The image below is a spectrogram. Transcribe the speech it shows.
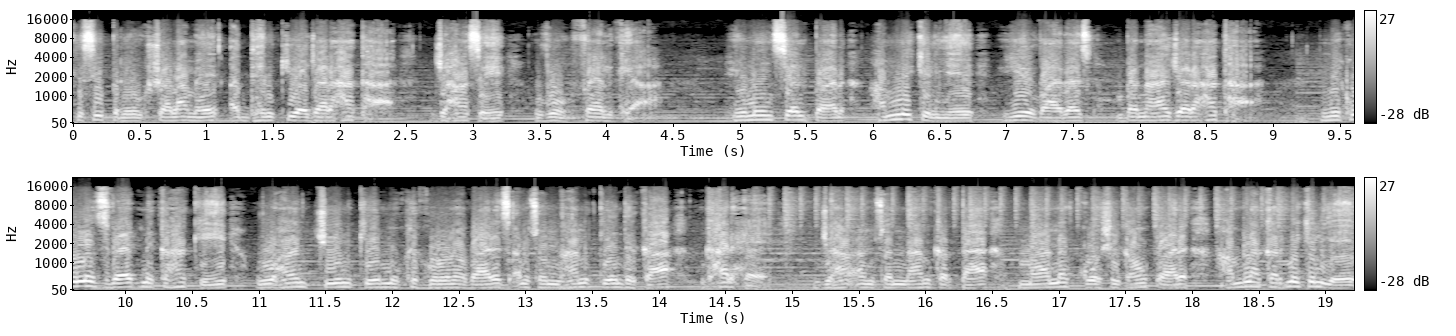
किसी प्रयोगशाला में अध्ययन किया जा रहा था, जहाँ से वो फैल गया। ह्यूमन सेल पर हमले के लिए ये वायरस बनाया जा रहा था। निकोलस वेट ने कहा कि वुहान चीन के मुख्य कोरोना वायरस अनुसंधान केंद्र का घर है, जहाँ अनुसंधानकर्ता मानव कोशिकाओं पर हमला करने के लिए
